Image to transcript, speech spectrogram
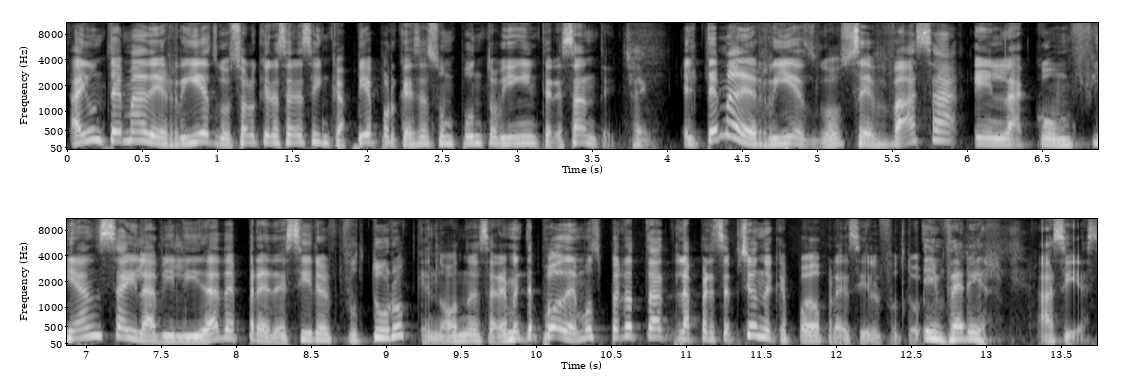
hay un tema de riesgo, solo quiero hacer ese hincapié porque ese es un punto bien interesante. El tema de riesgo se basa en la confianza y la habilidad de predecir el futuro, que no necesariamente podemos, pero la percepción de que puedo predecir el futuro. Inferir. Así es.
